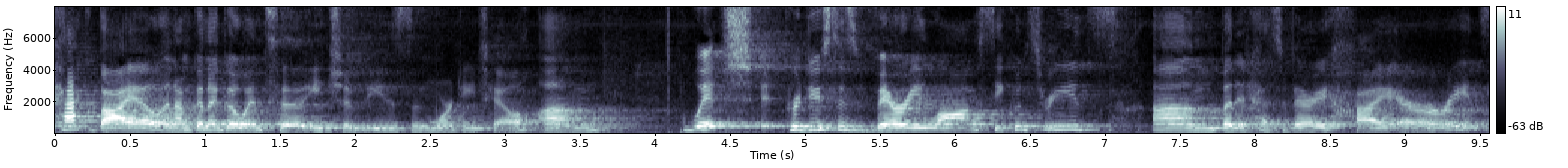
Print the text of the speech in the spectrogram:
PacBio, and I'm going to go into each of these in more detail, um, which produces very long sequence reads, um, but it has very high error rates.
